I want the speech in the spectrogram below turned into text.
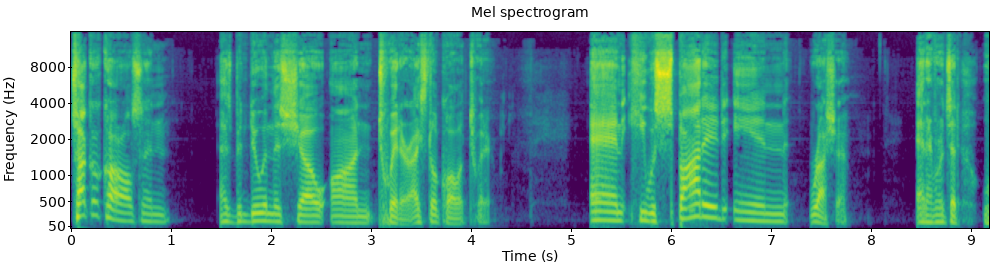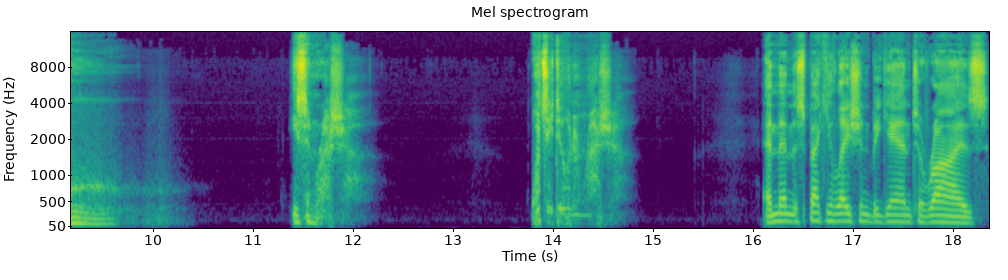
Tucker Carlson has been doing this show on Twitter. I still call it Twitter and he was spotted in Russia, and everyone said, "Ooh, he's in Russia. What's he doing in Russia?" And then the speculation began to rise.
